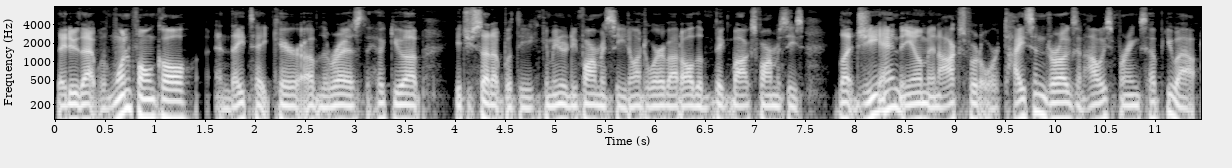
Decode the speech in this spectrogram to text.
They do that with one phone call and they take care of the rest. They hook you up, get you set up with the community pharmacy. You don't have to worry about all the big box pharmacies. Let G&M in Oxford or Tyson Drugs in Holly Springs help you out.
